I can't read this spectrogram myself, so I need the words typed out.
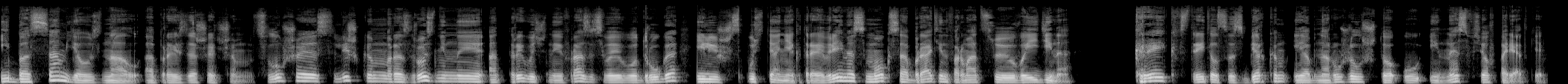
ибо сам я узнал о произошедшем, слушая слишком разрозненные отрывочные фразы своего друга и лишь спустя некоторое время смог собрать информацию воедино. Крейг встретился с Берком и обнаружил, что у Инес все в порядке.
